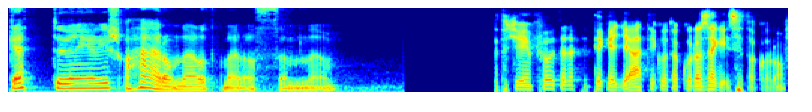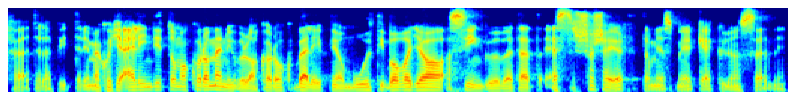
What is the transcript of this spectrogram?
2-nél is, a 3-nál ott már azt hiszem nem. Tehát, hogyha én föltelepítek egy játékot, akkor az egészet akarom feltelepíteni. Meg hogyha elindítom, akkor a menüből akarok belépni a multiba, vagy a singlebe. Tehát ezt sose értettem, hogy ezt miért kell külön szedni.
